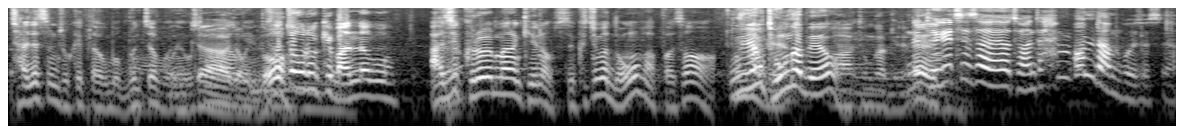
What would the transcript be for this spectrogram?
잘 됐으면 좋겠다고 뭐 문자 보내고 문자 정도? 사적으로 이렇게 만나고. 아직 그럴 만한 기회는 없어요. 그 친구가 너무 바빠서. 우리랑 동갑이에요. 아, 동갑이에요? 근데 되게 치사해요. 저한테 한 번도 안 보여줬어요.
